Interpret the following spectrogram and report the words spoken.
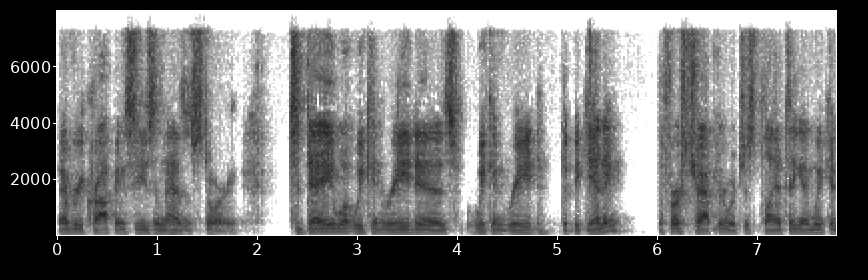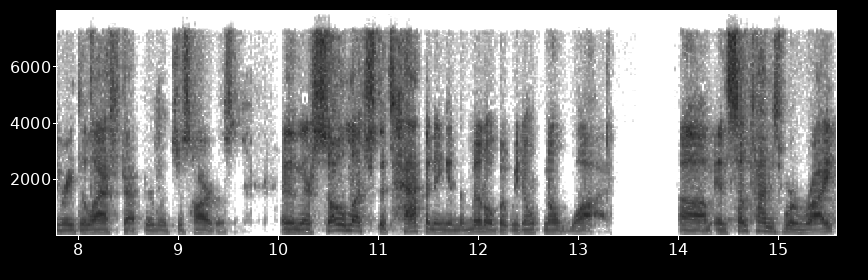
Every cropping season has a story. Today, what we can read is we can read the beginning, the first chapter, which is planting, and we can read the last chapter, which is harvest. And then there's so much that's happening in the middle, but we don't know why. Um, and sometimes we're right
